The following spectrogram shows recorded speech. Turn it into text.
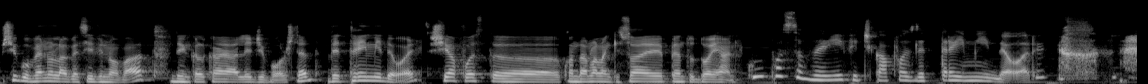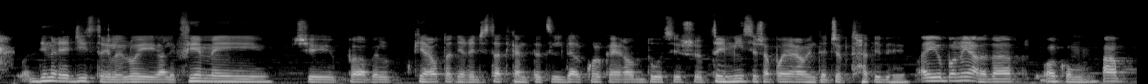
Și guvernul l-a găsit vinovat de încălcarea legii Volstead de 3000 de ori și a fost uh, condamnat la închisoare pentru 2 ani. Cum poți să verifici că a fost de 3000 de ori? din registrele lui ale firmei și probabil că erau toate înregistrate cantitățile de alcool care erau duse și trimise și apoi erau interceptate de... E o bănuială, dar oricum a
